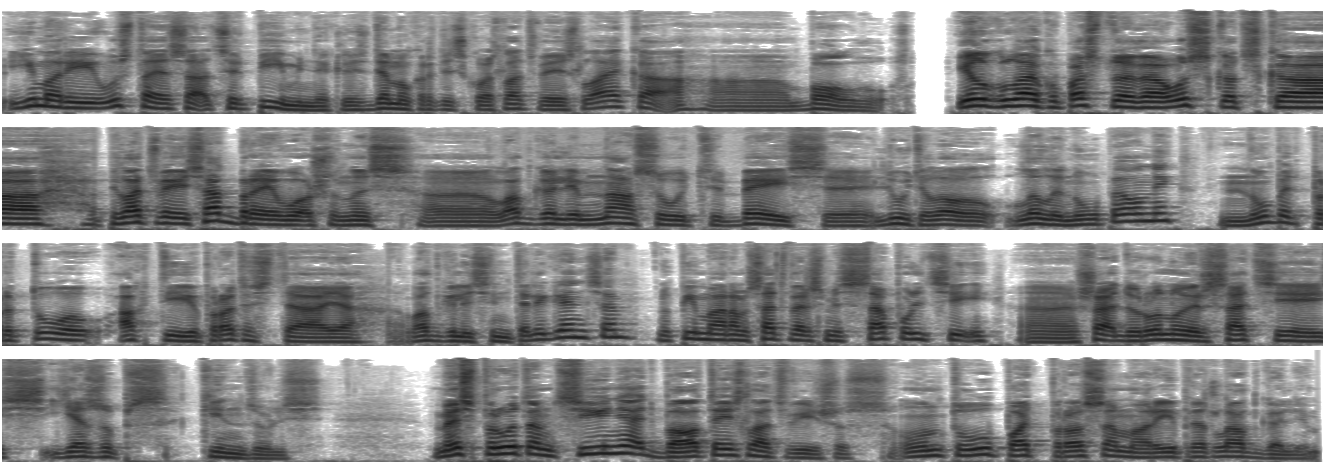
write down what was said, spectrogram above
viņam arī uztaisāts ir pīmineklis demokratiskos Latvijas laikā Bolvūs. Ilgu laiku pastāvēja uzskats, ka pie Latvijas atbrīvošanas uh, latgaļiem nesūt bijis ļoti lieli nopelni, nu, bet par to aktīvi protestēja latgaļas inteligence. Nu, piemēram, satversmes sapulcī uh, šādu runu ir sacījis Jezups Kindzuļs. Mēs, protams, cīņēt Baltijas latviešus, un tū pat prasam arī pret latgaļiem.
